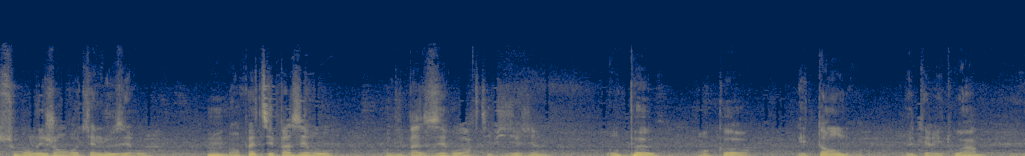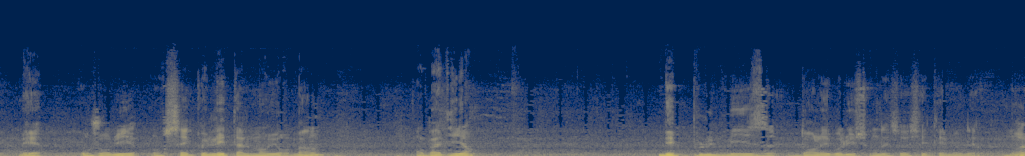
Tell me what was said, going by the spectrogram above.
souvent les gens retiennent le zéro. Mm. Mais en fait, c'est pas zéro. On ne dit pas zéro artificialisation. On peut encore étendre le territoire, mais aujourd'hui, on sait que l'étalement urbain, on va dire, n'est plus de mise dans l'évolution des sociétés modernes. Moi,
